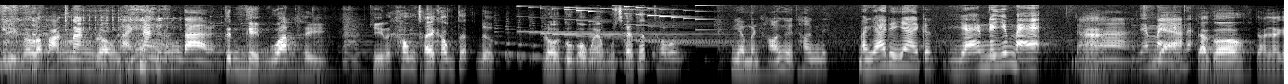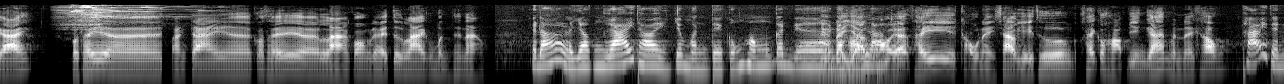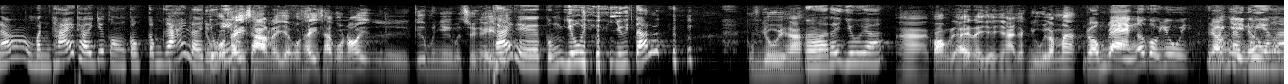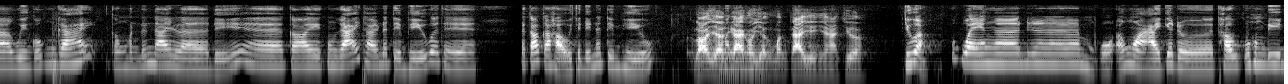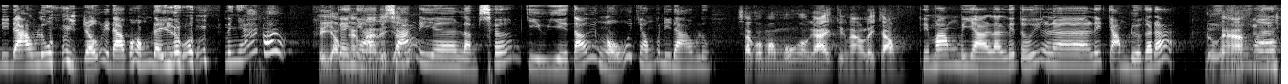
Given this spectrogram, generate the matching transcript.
Chuyện đó là bản năng rồi. Bản năng của người ta rồi. Kinh nghiệm của anh thì chuyện đó không thể không thích được. Rồi cuối cùng em cũng sẽ thích thôi. Giờ mình hỏi người thân đi. Bạn gái đi với ai cưng dạ em đi với mẹ. Đó. À. Dạ, mẹ dạ. em đó. chào cô chào nhà gái. Cô thấy ờ, bạn trai ờ, có thể ờ, là con rể tương lai của mình thế nào? Cái đó là do con gái thôi chứ mình thì cũng không có uh, nhưng nãy giờ lắm. ngồi á thấy cậu này sao dễ thương thấy có hợp với con gái mình hay không? Thái thì nó mình thái thôi chứ còn con con gái là nhưng chủ cô yếu. thấy sao nãy giờ cô thấy sao? Cô nói cứ như mình suy nghĩ thái đi thì cũng vui vui tính cũng vui ha. Ờ thấy vui á. À con rể này về nhà chắc vui lắm á. Rộn ràng á cô vui. Rồi là gì nữa quyền không? à, quyền của con gái. Còn mình đến đây là để à, coi con gái thôi nó tìm hiểu á thì nó có cơ hội thì để nó tìm hiểu. Đó giờ con Mình- gái có dẫn bạn trai về nhà chưa? Chưa. Có quen à, à, ở ngoài cái rồi thôi cũng không đi đi đau luôn. Rủ đi đau cũng không đi luôn. Nó nhát lắm. Hy vọng cái ngày hôm nhà nay sáng dẫn đi à, làm sớm chiều về tối ngủ chứ không có đi đau luôn sao cô mong muốn con gái chừng nào lấy chồng? Thì mong bây giờ là lấy tuổi là lấy chồng được rồi đó. Được rồi ha. Nhưng mà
